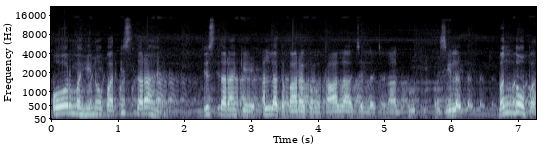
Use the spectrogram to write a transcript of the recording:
اور مہینوں پر اس طرح ہے جس طرح کہ اللہ تبارک و تعالی جل جلالہ کی فضیلت بندوں پر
